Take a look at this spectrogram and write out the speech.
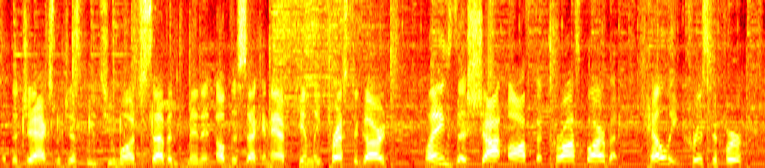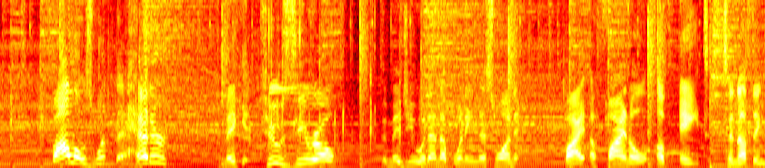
But the Jacks would just be too much. Seventh minute of the second half, Kinley Prestegard clangs the shot off the crossbar, but Kelly Christopher follows with the header to make it 2 0. Bemidji would end up winning this one by a final of 8 to nothing.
